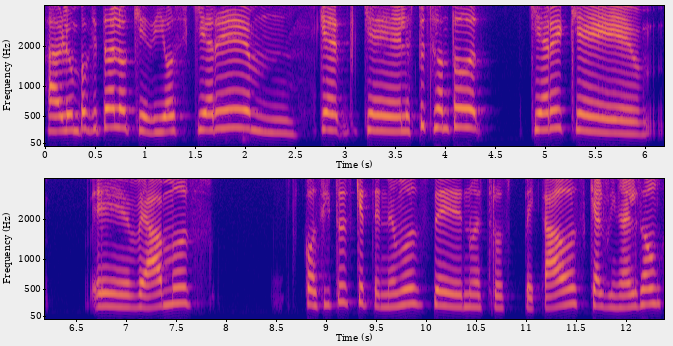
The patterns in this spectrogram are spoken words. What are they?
hablé un poquito de lo que Dios quiere, mm, que, que el Espíritu Santo quiere que eh, veamos cositas que tenemos de nuestros pecados que al final son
